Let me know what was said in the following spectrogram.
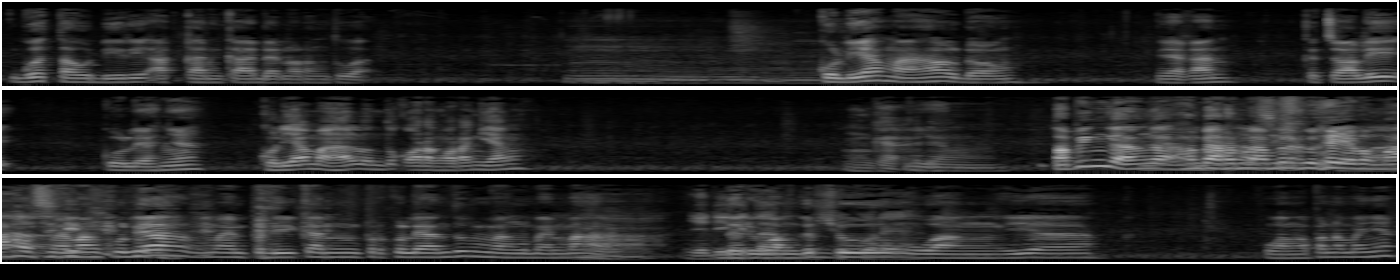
gue tahu diri akan keadaan orang tua Hmm. kuliah mahal dong ya kan kecuali kuliahnya kuliah mahal untuk orang-orang yang enggak yang tapi enggak enggak. Hampir hampir hampir Gue emang mahal sih. memang kuliah main pendidikan perkuliahan tuh memang lumayan mahal. Nah, jadi dari uang gedung ya. uang iya. Uang apa namanya?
